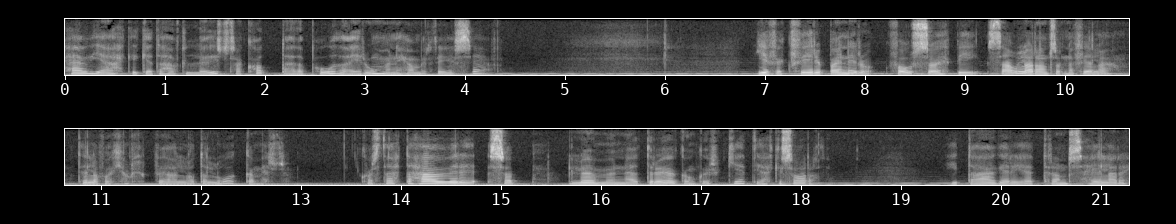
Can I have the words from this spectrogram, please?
hef ég ekki geta haft lausa kotta eða púða í rúmunni hjá mér þegar ég sef. Ég fekk fyrirbænir og fór svo upp í sálaransóknarfélag til að fá hjálpið að láta loka mér. Hvort þetta hafi verið söfn, lömun eða draugangur get ég ekki svarað. Í dag er ég transheilari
